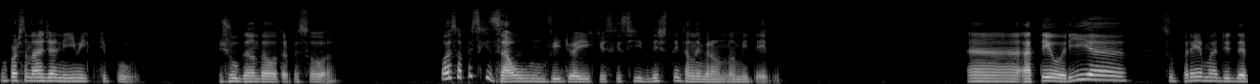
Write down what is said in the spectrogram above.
um personagem de anime, tipo, julgando a outra pessoa. Ou é só pesquisar um vídeo aí que eu esqueci, deixa eu tentar lembrar o nome dele. Uh, a teoria Suprema de The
